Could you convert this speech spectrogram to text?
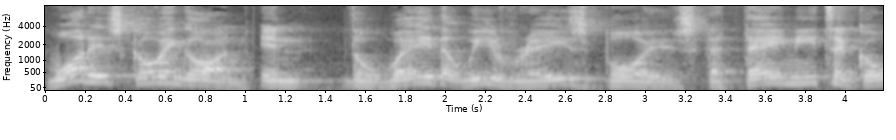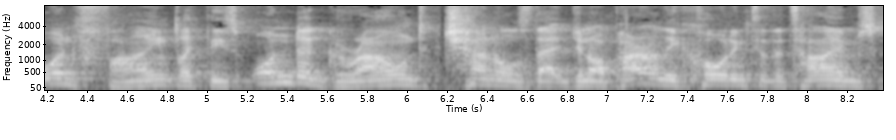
What is going on in the way that we raise boys that they need to go and find like these underground channels that you know apparently according to the times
